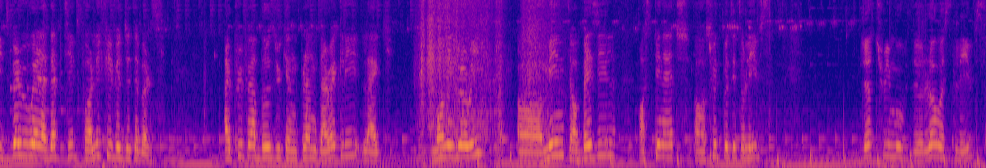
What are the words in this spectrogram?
It's very well adapted for leafy vegetables. I prefer those you can plant directly like morning glory or mint or basil or spinach or sweet potato leaves. Just remove the lowest leaves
